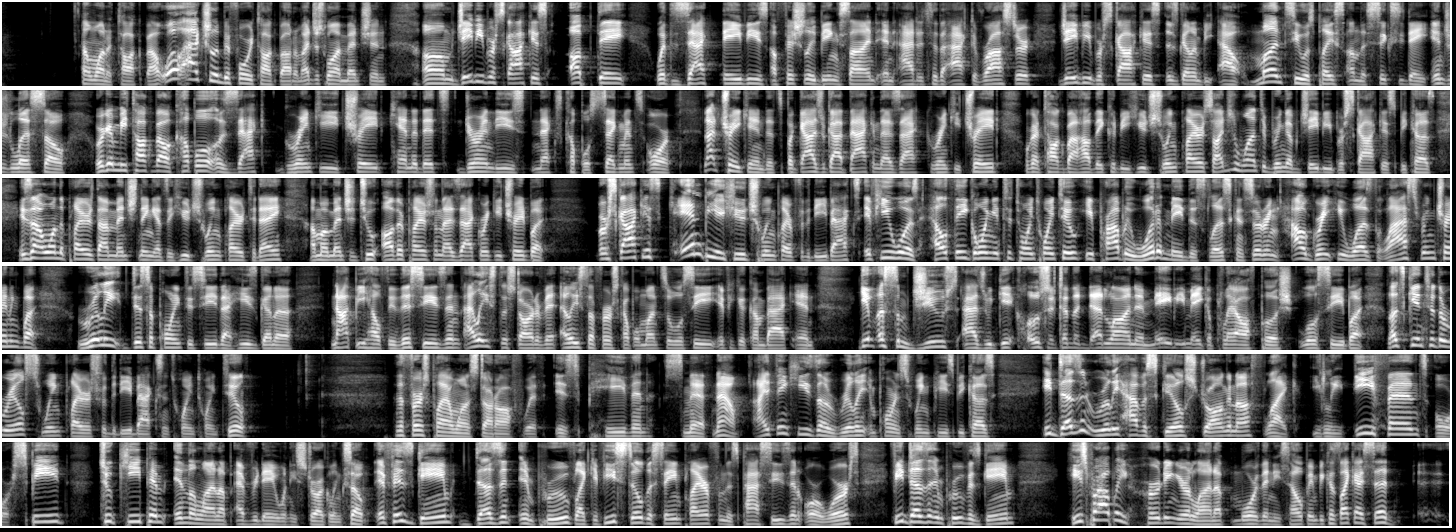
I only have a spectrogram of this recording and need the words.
I want to talk about. Well, actually, before we talk about him, I just want to mention um, JB Bukauskas update with Zach Davies officially being signed and added to the active roster. JB Bukauskas is going to be out months. He was placed on the 60 day injured list. So we're going to be talking about a couple of Zack Greinke trade candidates during these next couple segments, or not trade candidates, but guys who got back in that Zack Greinke trade. We're going to talk about how they could be huge swing players. So I just wanted to bring up JB Bukauskas because he's not one of the players that I'm mentioning as a huge swing player today. I'm going to mention two other players from that Zack Greinke trade, but Bukauskas can be a huge swing player for the D backs. If he was healthy going into 2022, he probably would have made this list considering how great he was the last spring training, but really disappointing to see that he's going to not be healthy this season, at least the start of it, at least the first couple months. So we'll see if he could come back and give us some juice as we get closer to the deadline and maybe make a playoff push. We'll see. But let's get into the real swing players for the D backs in 2022. The first play I want to start off with is Pavin Smith. Now, I think he's a really important swing piece because he doesn't really have a skill strong enough like elite defense or speed to keep him in the lineup every day when he's struggling. So, if his game doesn't improve, like if he's still the same player from this past season or worse, if he doesn't improve his game, he's probably hurting your lineup more than he's helping because, like I said,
